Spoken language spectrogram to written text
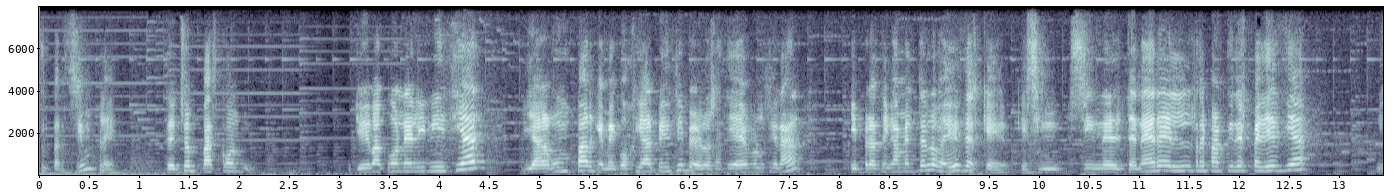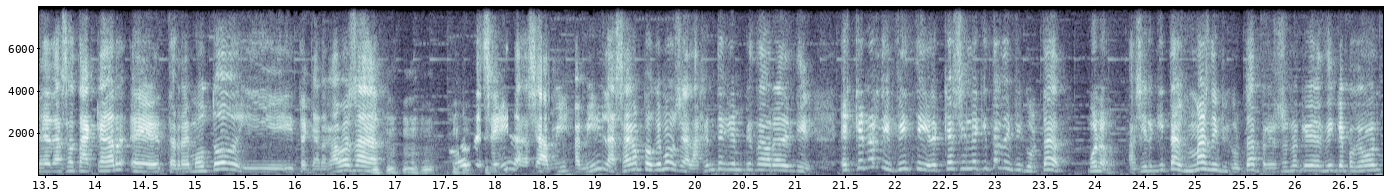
súper simple. De hecho, vas con. Yo iba con el inicial y algún par que me cogía al principio y los hacía evolucionar. Y prácticamente lo que dices, que, que sin, sin el tener el repartir experiencia, le das a atacar eh, terremoto y, te cargabas a de seguida. O sea, a mí, a mí la saga Pokémon, o sea, la gente que empieza ahora a decir, es que no es difícil, es que así le quitas dificultad. Bueno, así le quitas más dificultad, pero eso no quiere decir que Pokémon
